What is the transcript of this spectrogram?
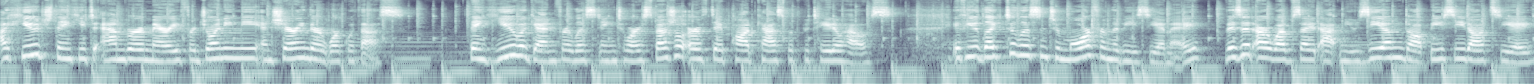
A huge thank you to Amber and Mary for joining me and sharing their work with us. Thank you again for listening to our special Earth Day podcast with Potato House. If you'd like to listen to more from the BCMA, visit our website at museum.bc.ca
